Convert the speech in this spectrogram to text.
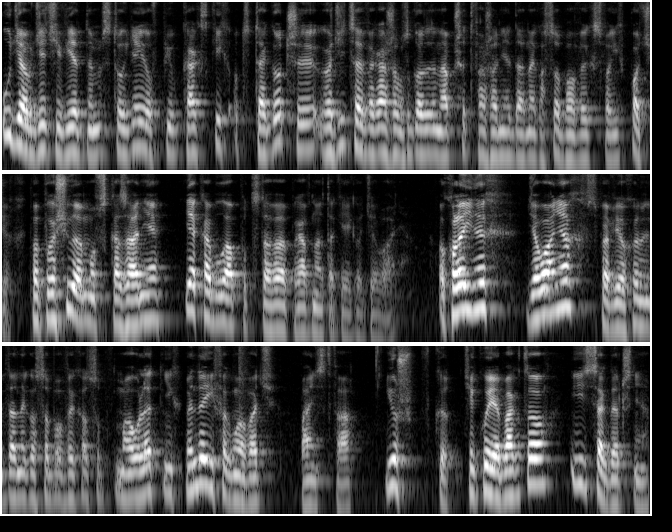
udział dzieci w jednym z turniejów piłkarskich od tego, czy rodzice wyrażą zgodę na przetwarzanie danych osobowych swoich pociech. Poprosiłem o wskazanie, jaka była podstawa prawna takiego działania. O kolejnych działaniach w sprawie ochrony danych osobowych osób małoletnich będę informować Państwa już wkrótce. Dziękuję bardzo i serdecznie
